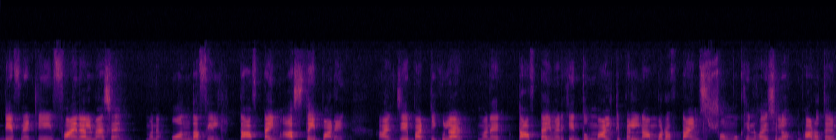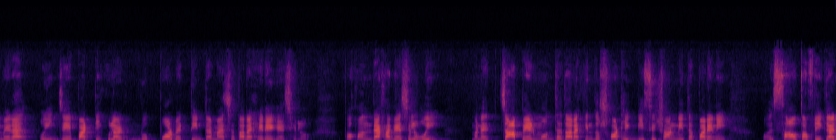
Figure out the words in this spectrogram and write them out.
ডেফিনেটলি ফাইনাল ম্যাচে মানে on the field tough time আসতেই পারে। আর যে পার্টিকুলার মানে টাফ টাইমের কিন্তু মাল্টিপল নাম্বার অফ টাইমস সম্মুখীন হয়েছিল ভারতের মেয়েরা, ওই যে পার্টিকুলার গ্রুপ পর্বের তিনটা ম্যাচে তারা হেরে গেছিল। তখন দেখা গেছিল ওই মানে চাপের মধ্যে তারা কিন্তু সঠিক ডিসিশন নিতে পারেনি। সাউথ আফ্রিকার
